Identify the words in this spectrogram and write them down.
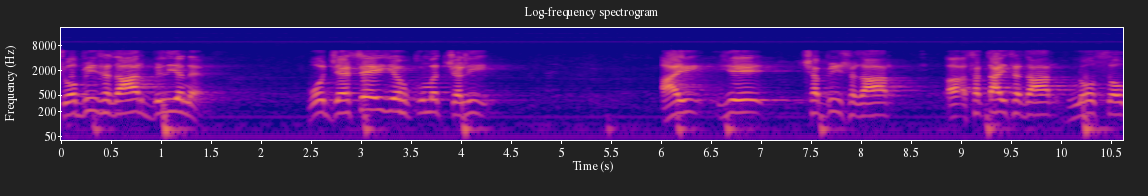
चौबीस हज़ार बिलियन है। वो जैसे ही ये हुकूमत चली, आई ये छब्बीस हज़ार सत्ताईस हज़ार नौ सौ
